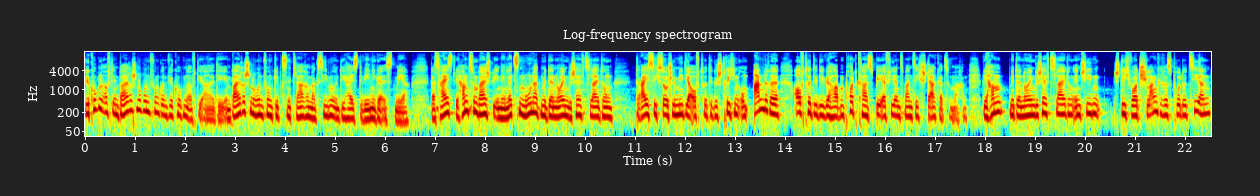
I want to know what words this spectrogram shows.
Wir gucken auf den Bayerischen Rundfunk und wir gucken auf die ARD. Im Bayerischen Rundfunk gibt es eine klare Maxime und die heißt, weniger ist mehr. Das heißt, wir haben zum Beispiel in den letzten Monaten mit der neuen Geschäftsleitung 30 Social-Media-Auftritte gestrichen, um andere Auftritte, die wir haben, Podcast BR24 stärker zu machen. Wir haben mit der neuen Geschäftsleitung entschieden, Stichwort schlankeres Produzieren,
